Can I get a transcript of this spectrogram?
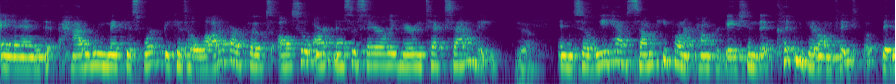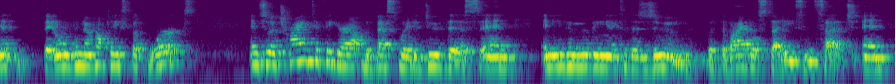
And how do we make this work? Because a lot of our folks also aren't necessarily very tech savvy. Yeah. And so we have some people in our congregation that couldn't get on Facebook. They didn't they don't even know how Facebook works. And so trying to figure out the best way to do this and and even moving into the Zoom with the Bible studies and such and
